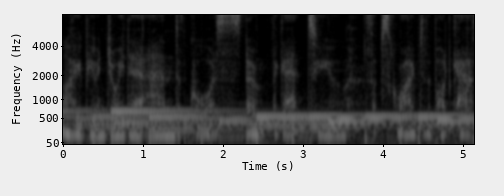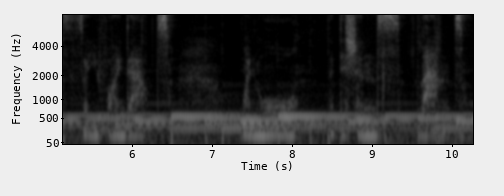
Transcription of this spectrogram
I hope you enjoyed it, and of course, don't forget to subscribe to the podcast so you find out when more editions land.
